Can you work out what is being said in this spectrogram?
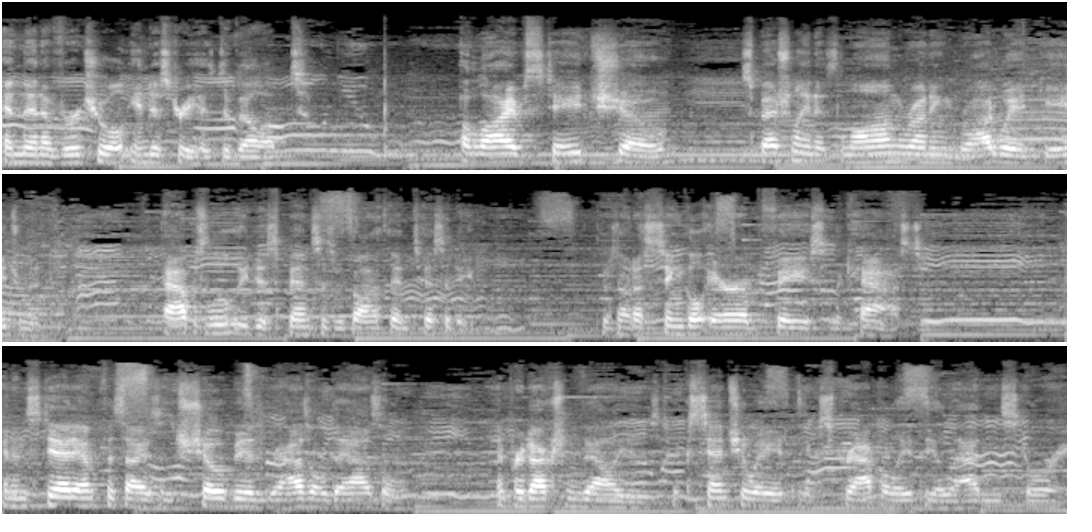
and then a virtual industry has developed. A live stage show especially in its long running Broadway engagement, absolutely dispenses with authenticity. There's not a single Arab face in the cast, and instead emphasizes showbiz razzle dazzle and production values to accentuate and extrapolate the Aladdin story.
